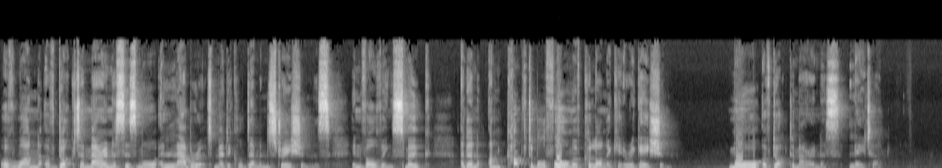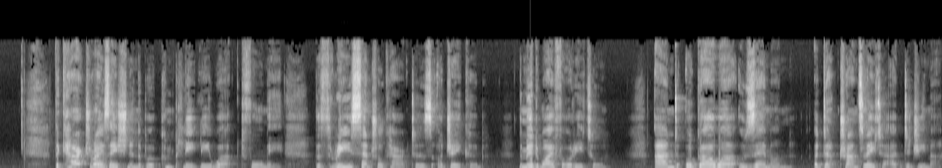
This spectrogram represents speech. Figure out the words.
of one of Dr. Marinus's more elaborate medical demonstrations involving smoke and an uncomfortable form of colonic irrigation. More of Dr. Marinus later. The characterization in the book completely worked for me. The three central characters are Jacob, the midwife Orito, and Ogawa Uzaemon, a translator at Dejima.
